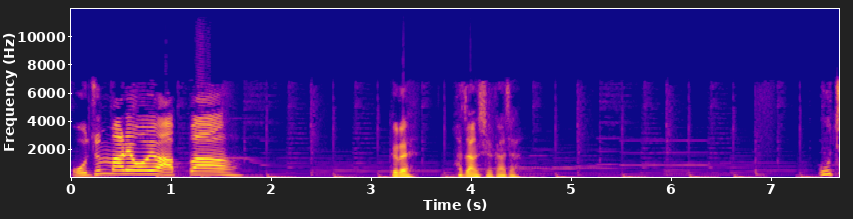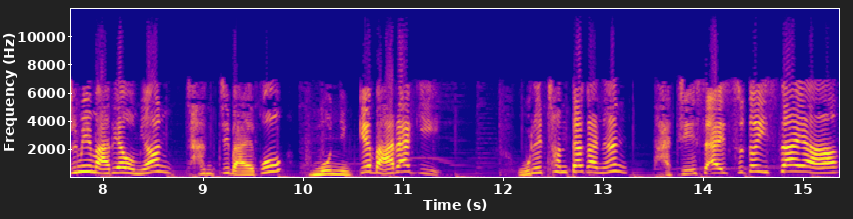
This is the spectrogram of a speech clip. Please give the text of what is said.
오줌 마려워요, 아빠. 그래, 화장실 가자. 오줌이 마려우면 참지 말고 부모님께 말하기. 오래 참다가는 바지에 쌓일 수도 있어요.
